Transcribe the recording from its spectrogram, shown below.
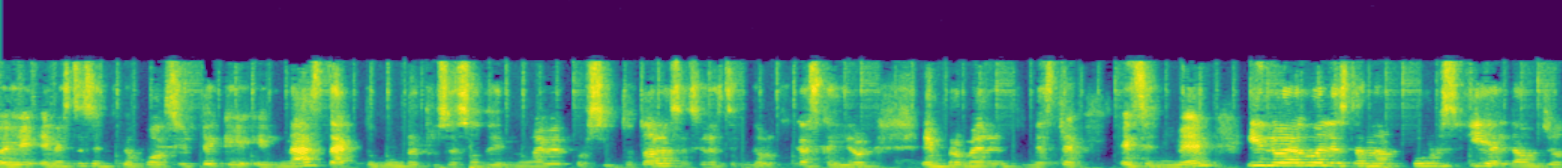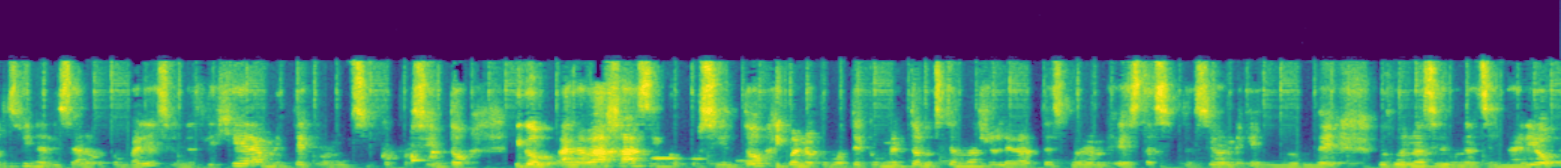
Eh, en este sentido, puedo decirte que el Nasdaq tuvo un retroceso de 9%. Todas las acciones tecnológicas cayeron en promedio en el trimestre ese nivel y luego el Standard Poor's y el Dow Jones finalizaron con variaciones ligeramente con un 5%, digo, a la baja 5%. Y bueno, como te comento, los temas relevantes fueron esta situación en donde, pues bueno, ha sido un escenario,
